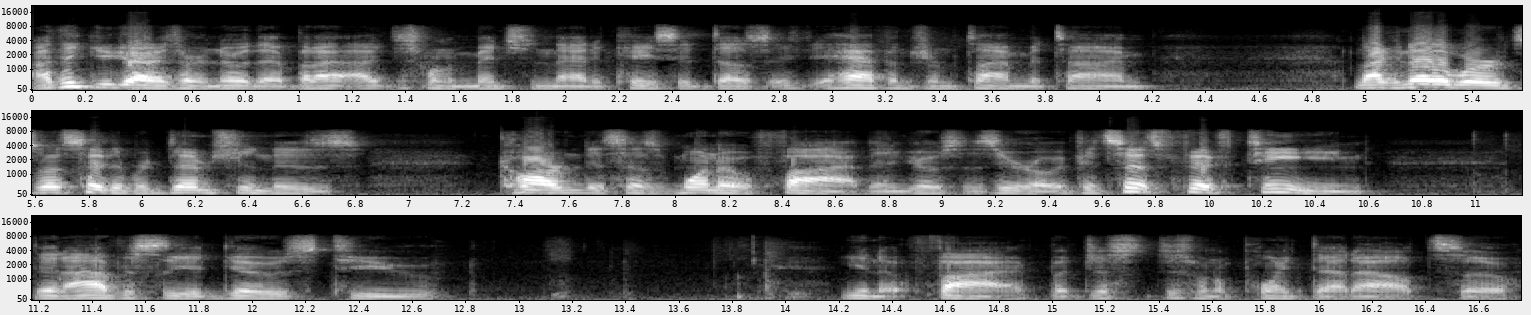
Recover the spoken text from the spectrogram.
I think you guys already know that, but I, I just want to mention that in case it does. It happens from time to time. Like in other words, let's say the redemption is card that says 105, then it goes to zero. If it says 15, then obviously it goes to you know five. But just just want to point that out. So.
